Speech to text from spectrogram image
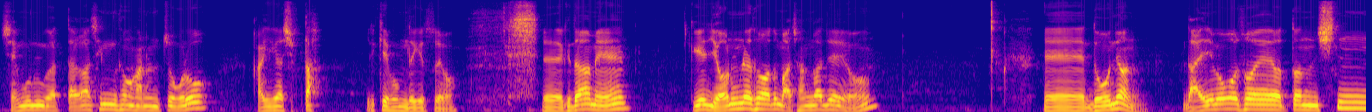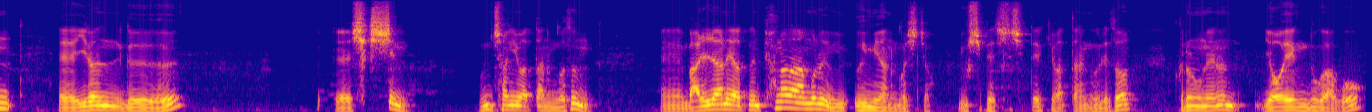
재물을 갖다가 생성하는 쪽으로 가기가 쉽다. 이렇게 보면 되겠어요. 예, 그 다음에 그게 연운에서 와도 마찬가지예요. 예, 노년, 나이 먹어서의 어떤 신, 예, 이런 그, 예, 식신, 문창이 왔다는 것은 예, 말년의 어떤 편안함을 의- 의미하는 것이죠. 60대, 70대 이렇게 왔다는 거. 그래서 그런 해에는 여행도 가고,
